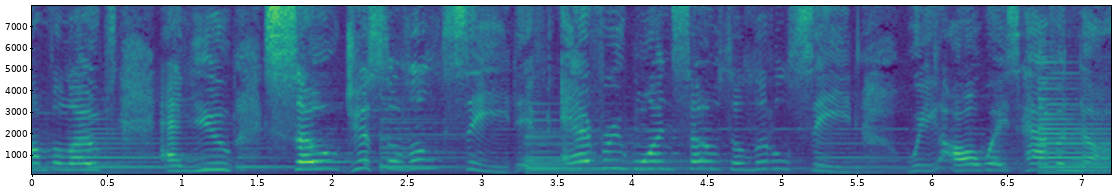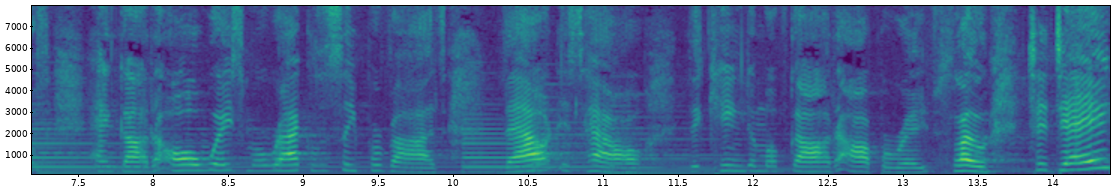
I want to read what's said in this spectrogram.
envelopes and you sow just a little seed. If everyone sows a little seed, we always have enough, and God always miraculously provides. That is how the kingdom of God operates. So today,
